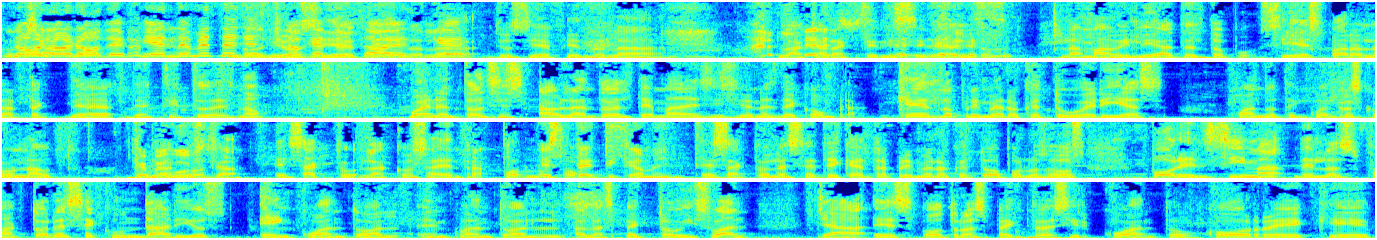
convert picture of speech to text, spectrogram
No, no, no, defiéndeme, No, Tellecito, yo, que sí tú sabes defiendo la, que... yo sí defiendo la, la característica del topo, la amabilidad del topo, si es para hablar de, de- de actitudes, ¿no? Bueno, entonces, hablando del tema de decisiones de compra, ¿qué es lo primero que tú verías cuando te encuentras con un auto? Que me La gusta. cosa- exacto, la cosa entra por los ojos. Estéticamente. Exacto, la estética entra primero que todo por los ojos, por encima de los factores secundarios en cuanto al, en cuanto al, al aspecto visual. Ya es otro aspecto decir cuánto corre, qué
